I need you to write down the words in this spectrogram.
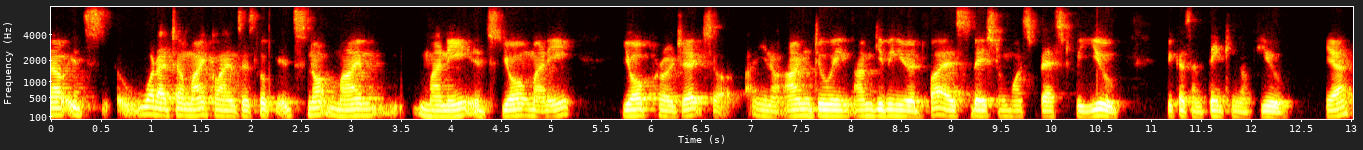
Now, it's what I tell my clients is look, it's not my money, it's your money, your project. So, you know, I'm doing, I'm giving you advice based on what's best for you because I'm thinking of you. Yeah.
